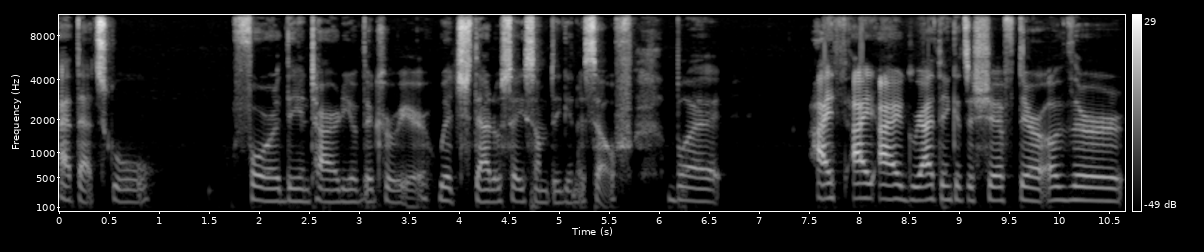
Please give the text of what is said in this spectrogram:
at that school for the entirety of their career, which that'll say something in itself. But I I I agree. I think it's a shift. There are other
